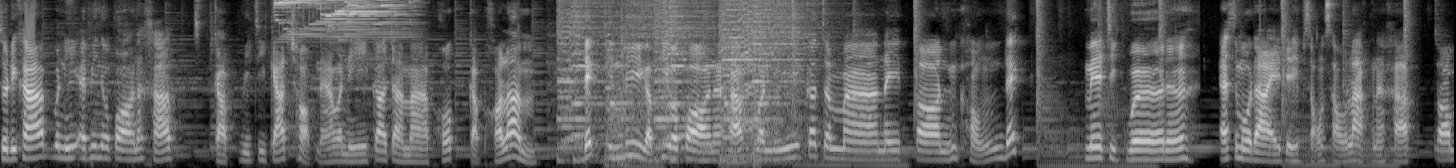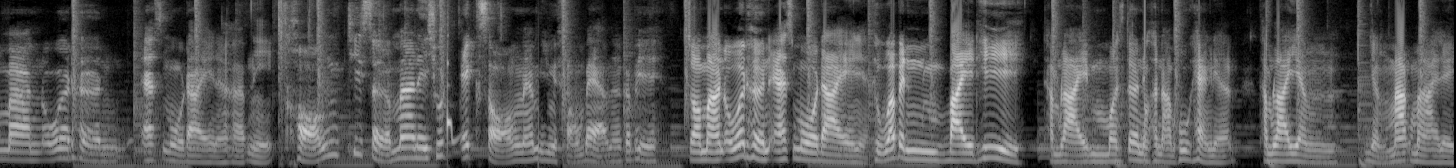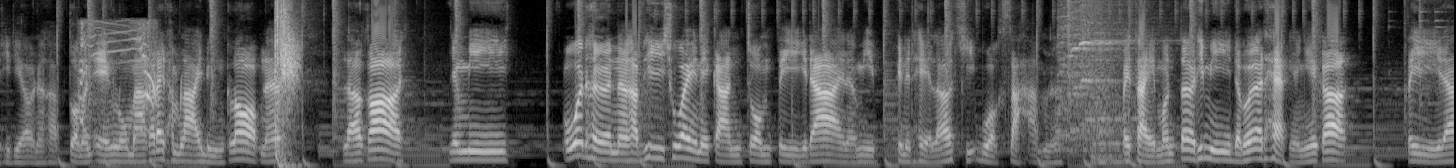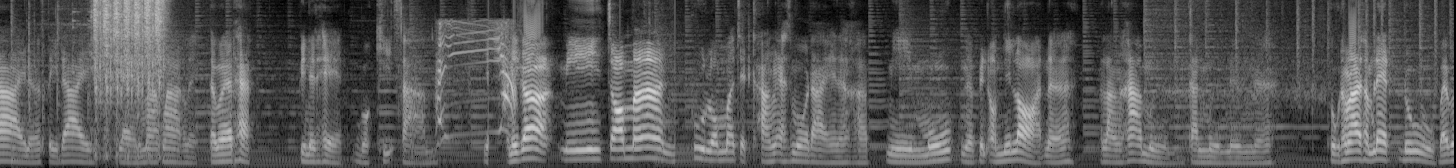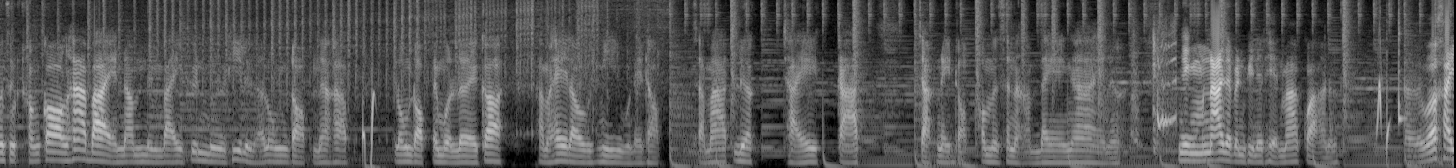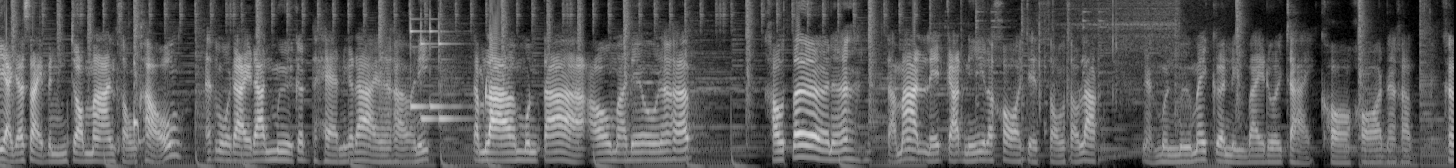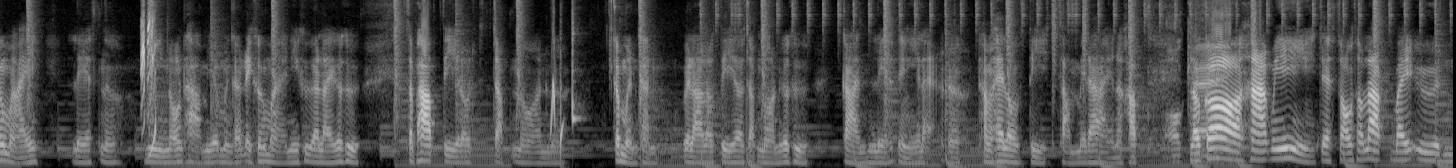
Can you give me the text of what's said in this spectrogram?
สวัสดีครับ วันนี้แอดมินโอปอนะครับ กับ VG Card Shop นะ วันนี้ก็จะมาพบกับคอลัมน์เด็กอินดี้กับพี่โอปอนะครับ วันนี้ก็จะมาในตอนของเด็ก Magic w o r นะ a s m o d i 72 เสาหลักนะครับ จอมมาน Overturn a s m o d i นะครับนี่ ของที่เสริมมาในชุด X2 นะ มีอยู่ 2 แบบนะก็พี่ จอมมาน Overturn a s m o d i เนี่ย ถือว่าเป็นใบที่ทำลายมอนสเตอร์ในสนามคู่แข่งเนี่ย ทำลายอย่างอย่างมากมายเลยทีเดียวนะครับ ตัวมันเองลงมาก็ได้ทำลายหนึ่งรอบนะ แล้วก็ยังมีโอเวอร์เทิร์นนะครับที่ช่วยในการโจมตีได้นะมี penetrate แล้วก็คีบวก3นะไปใส่มอนเตอร์ที่มี double attack อย่างนี้ก็ตีได้นะตีได้แรงมาก ๆ เลย double attack penetrate บวกคี3อันนี้ก็มีจอมมานผู้ล้มมา 7 ครั้ง a s m o d i นะครับ มี move เนี่ยเป็น omnilord นะ พลัง 50,000 กันหมื่นหนึ่งนะ ถูกทำลายสำเร็จดูใบบนสุดของกอง 5 ใบนำหนึ่งใบขึ้นมือที่เหลือลงดอปนะครับ ลงดอปไปหมดเลยก็ทำให้เรามีอยู่ในดอปสามารถเลือกใช้การ์ดจากในดอปเข้ามาสนามได้ง่ายๆเนอะยิงมันน่าจะเป็นพีเนเทนมากกว่าเนอะหรือว่าใครอยากจะใส่เป็นจอมมารสองเขาแอสโมไดด้านมือก็แทนก็ได้นะครับ อันนี้ตำรามนตาเอามาเดลนะครับเคาน์เตอร์นะ สามารถเลดการ์ดนี้ล้วคอ 72 เสาหลัก เนี่ยบนมือไม่เกิน 1 ใบโดยจ่ายคอคอร์สนะครับ เครื่องหมายเลสเนอะมีน้องถามเยอะเหมือนกันไอ้เครื่องหมายนี้คืออะไรก็คือ สภาพตีเราจับนอนเนอะก็เหมือนกัน เวลาเราตีเราจับนอนก็คือการเลสอย่างนี้แหละเนอะทำให้เราตีซ้ำไม่ได้นะครับ Okay. แล้วก็หากมี72เสาหลักใบอื่น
